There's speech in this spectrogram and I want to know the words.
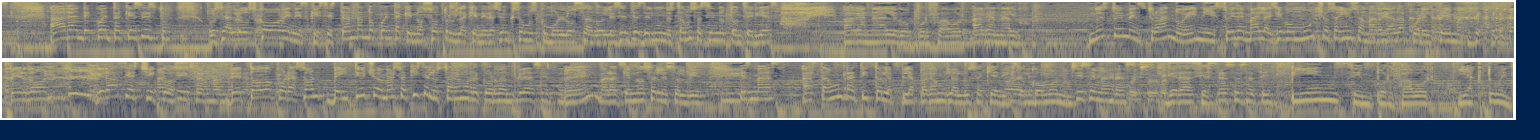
hagan de cuenta que es esto. O sea, los jóvenes que se están dando cuenta que nosotros, la generación que somos como los adolescentes del mundo, estamos haciendo tonterías, ay, hagan algo, por favor, hagan algo. No estoy menstruando, ¿eh? Ni estoy de malas. Llevo muchos años amargada por el tema. Perdón. Gracias, chicos. Ti. De todo corazón. 28 de marzo. Aquí se lo estaremos recordando. Gracias. ¿Eh? Para que no se les olvide. Bien. Es más, hasta un ratito le, le apagamos la luz aquí a Dixo. ¿Cómo no? Muchísimas gracias. Gracias. Gracias a ti. Piensen, por favor, y actúen.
